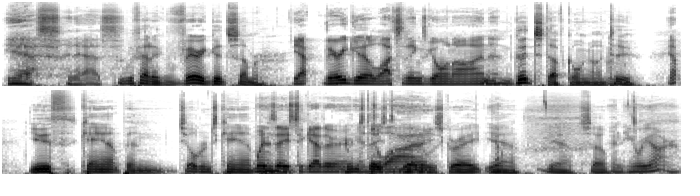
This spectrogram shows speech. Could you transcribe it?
Yes, it has. We've had a very good summer. Yep. Very good. Lots of things going on. Mm, And good stuff going on too. Youth camp and children's camp. Wednesdays together. Wednesdays together was great. Yep. Yeah. Yeah. So And here we are.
